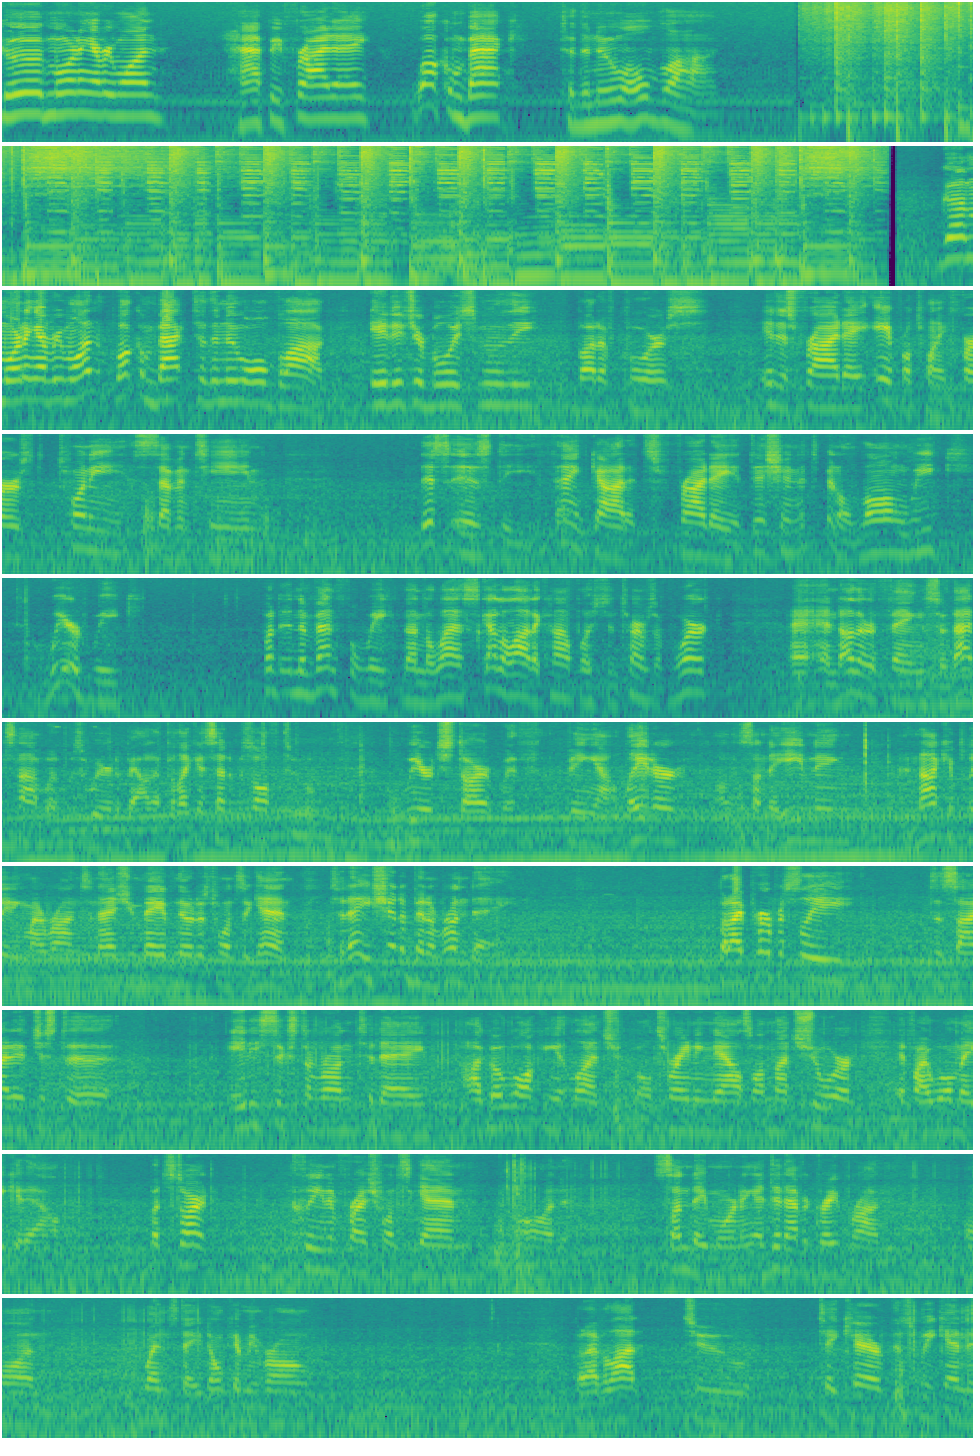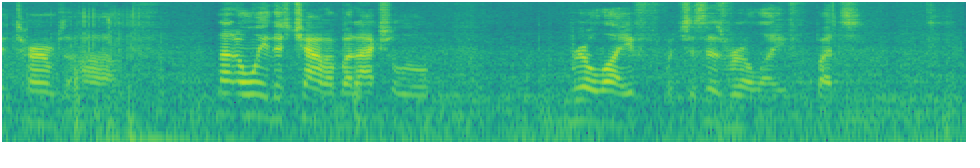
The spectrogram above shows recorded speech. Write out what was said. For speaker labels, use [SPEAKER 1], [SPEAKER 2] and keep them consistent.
[SPEAKER 1] Good morning, everyone. Happy Friday. Welcome back to the new old vlog. Good morning, everyone. Welcome back to the new old vlog. It is your boy Smoothie, but of course, it is Friday, April 21st, 2017. This is the thank God it's Friday edition. It's been a long week, weird week, but an eventful week nonetheless. Got a lot accomplished in terms of work and other things, so that's not what was weird about it. But like I said, it was off to a weird start with being out later on Sunday evening and not completing my runs. And as you may have noticed once again, today should have been a run day. But I purposely decided just to 86 to run today. I'll go walking at lunch. Well, it's raining now, so I'm not sure if I will make it out. But start clean and fresh once again on Sunday morning. I did have a great run on Wednesday, don't get me wrong. But I have a lot to take care of this weekend in terms of not only this channel, but actual real life, which this is real life, but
